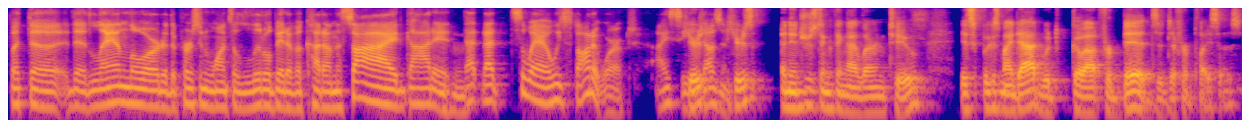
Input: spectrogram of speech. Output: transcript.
But the the landlord or the person who wants a little bit of a cut on the side, got it. Mhm. That that's the way I always thought it worked. I see here's, it doesn't. here's an interesting thing i learned too is because my dad would go out for bids at different places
